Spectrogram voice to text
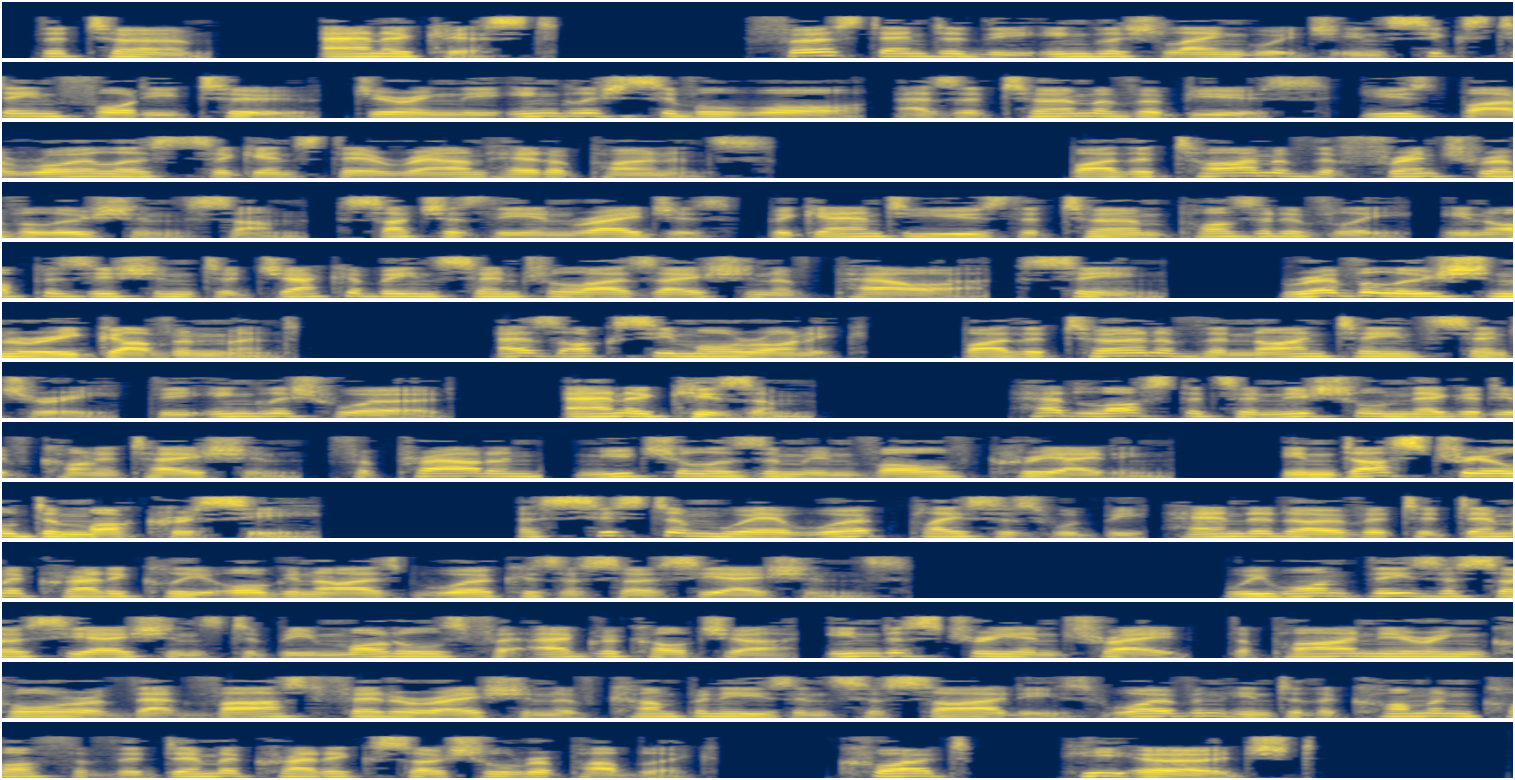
The term, «anarchist» first entered the English language in 1642, during the English Civil War, as a term of abuse, used by Royalists against their Roundhead opponents. By the time of the French Revolution some, such as the Enragés, began to use the term positively, in opposition to Jacobin centralization of power, seeing revolutionary government as oxymoronic. By the turn of the 19th century, the English word anarchism had lost its initial negative connotation. For Proudhon, mutualism involved creating industrial democracy, a system where workplaces would be handed over to democratically organized workers' associations. We want these associations to be models for agriculture, industry and trade, the pioneering core of that vast federation of companies and societies woven into the common cloth of the democratic social republic. He urged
